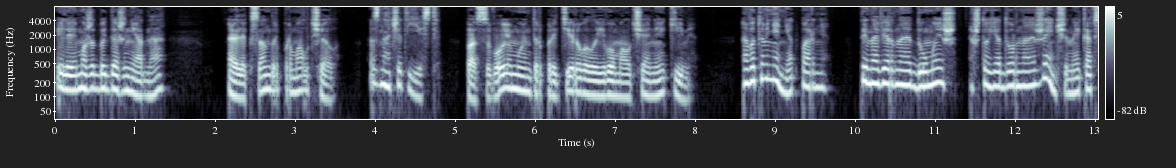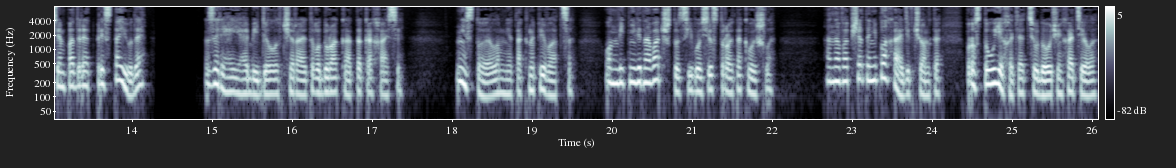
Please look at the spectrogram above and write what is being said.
Или, может быть, даже не одна?» Александр промолчал. «Значит, есть». По-своему интерпретировала его молчание Кими. «А вот у меня нет парня. Ты, наверное, думаешь, что я дурная женщина и ко всем подряд пристаю, да? Зря я обидела вчера этого дурака Такахаси. Не стоило мне так напиваться. Он ведь не виноват, что с его сестрой так вышло. Она вообще-то неплохая девчонка, просто уехать отсюда очень хотела,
